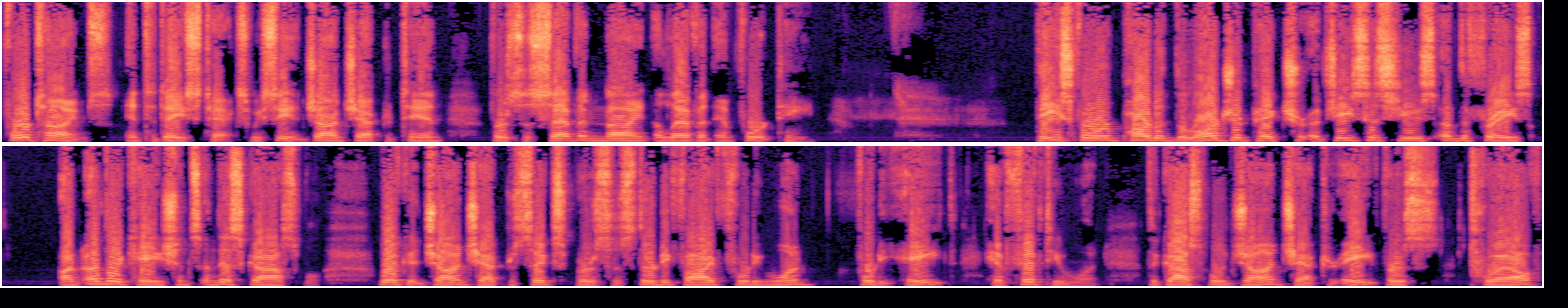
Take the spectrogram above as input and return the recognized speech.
four times in today's text. We see it in John chapter 10, verses 7, 9, 11, and 14. These form part of the larger picture of Jesus' use of the phrase, on other occasions in this gospel. Look at John chapter 6 verses 35, 41, 48, and 51. The gospel of John chapter 8 verse 12,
